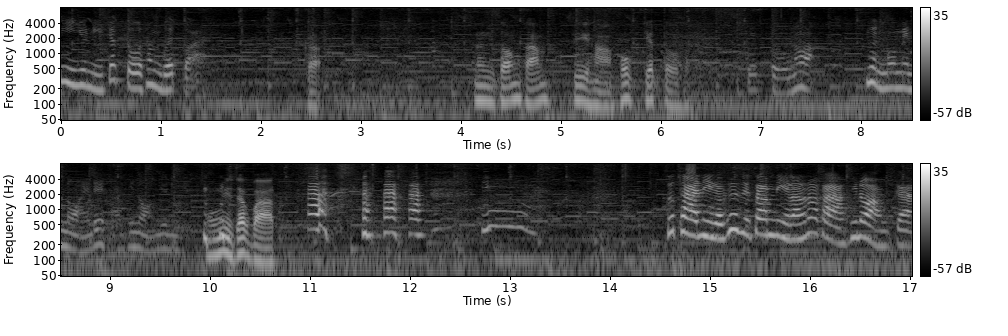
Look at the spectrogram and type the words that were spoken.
นี่อยู่นี่จักโตทั้งเบิดกว่าก็หนึ่งสองสามสี่ห้าหกเจ็ดตัวครับเจ็ดโตเนาะ เงินโมเมนต์หน่อยได้ค่ะพี่น้องอยู่นี่ ผมมีจักบาท สุดท้ายนี่ก็คือสิซ้ำนี่แล้วเนาะค่ะ พี่น้องกะ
